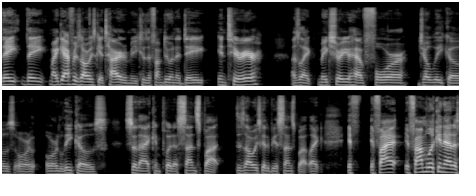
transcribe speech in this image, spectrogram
they they my gaffers always get tired of me because if I'm doing a day interior, I was like, make sure you have four Joe Lekos or or Lekos so that I can put a sunspot. There's always going to be a sunspot. Like if if I if I'm looking at a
